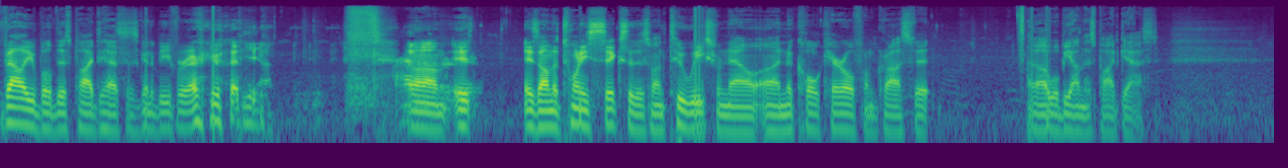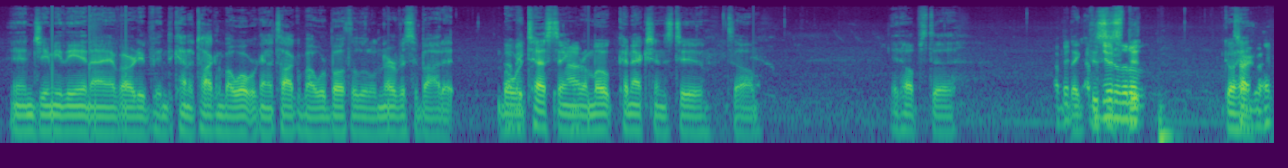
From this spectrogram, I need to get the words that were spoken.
valuable this podcast is going to be for everybody. Yeah. I have no Um, thunder. it is on the 26th of this month, two weeks from now. Uh, Nicole Carroll from CrossFit uh, will be on this podcast. And Jamie Lee and I have already been kind of talking about what we're going to talk about. We're both a little nervous about it, but we're testing remote connections too. So it helps to I've been, like I've been this doing is a little. the- go sorry, ahead. go ahead.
